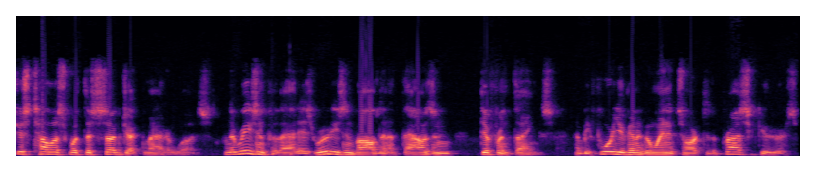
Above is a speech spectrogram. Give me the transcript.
Just tell us what the subject matter was. And the reason for that is Rudy's involved in a thousand different things. And before you're going to go in and talk to the prosecutors,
